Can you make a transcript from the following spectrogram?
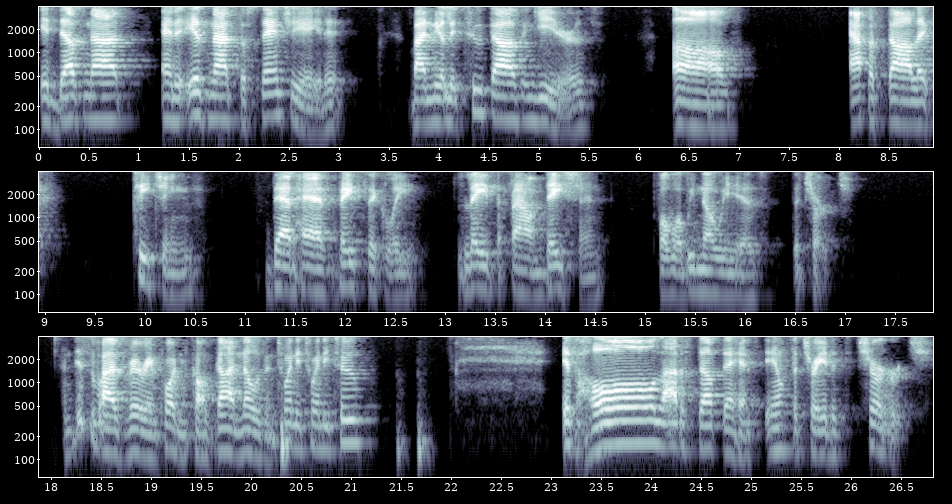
It does not, and it is not substantiated by nearly 2,000 years of apostolic teachings that has basically laid the foundation for what we know is the church. And this is why it's very important because God knows in 2022, it's a whole lot of stuff that has infiltrated the church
